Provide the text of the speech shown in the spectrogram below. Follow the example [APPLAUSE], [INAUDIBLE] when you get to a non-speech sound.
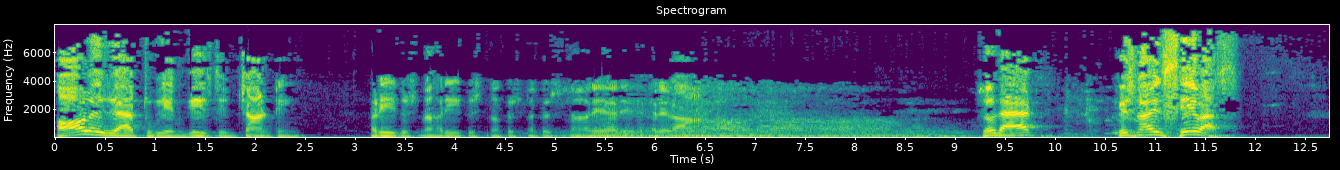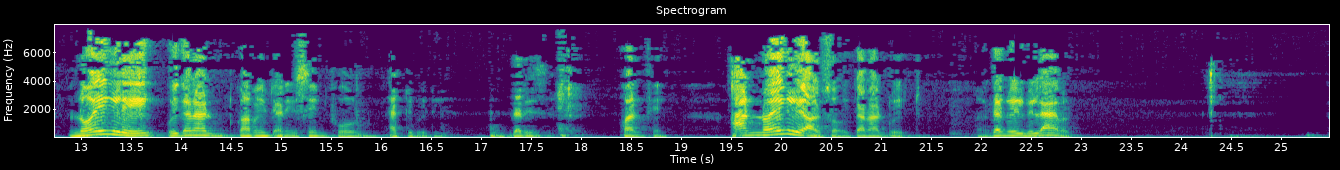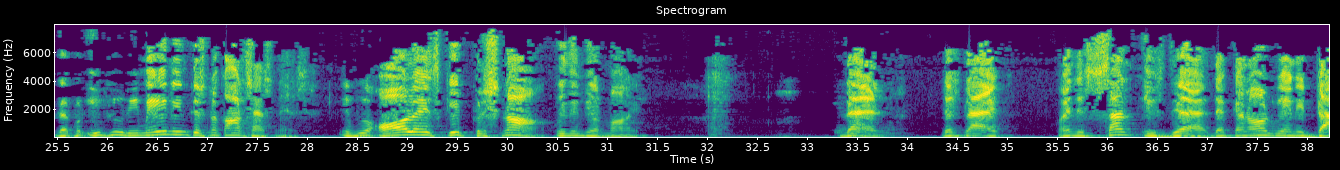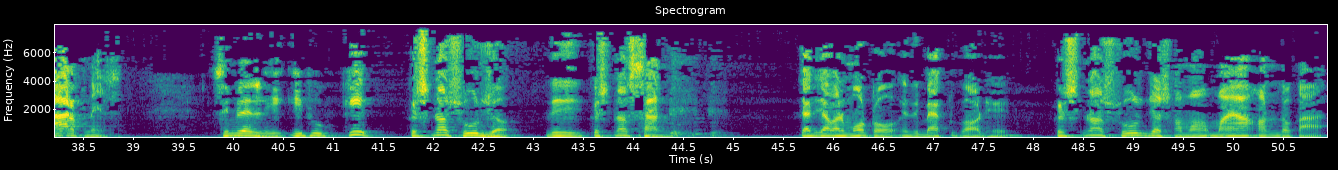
Always you have to be engaged in chanting Hare Krishna, Hare Krishna, Krishna Krishna, Hare Hare, Hare Ram. So that Krishna will save us. Knowingly, we cannot commit any sinful activity. That is one thing. Unknowingly also, we cannot do it. Then we will be liable. Therefore, if you remain in Krishna consciousness, if you always keep Krishna within your mind, then just like when the sun is there, there cannot be any darkness. Similarly, if you keep Krishna Surya, the Krishna sun, that is our motto in the back to Godhead, Krishna Surya Sama Maya Andhaka.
